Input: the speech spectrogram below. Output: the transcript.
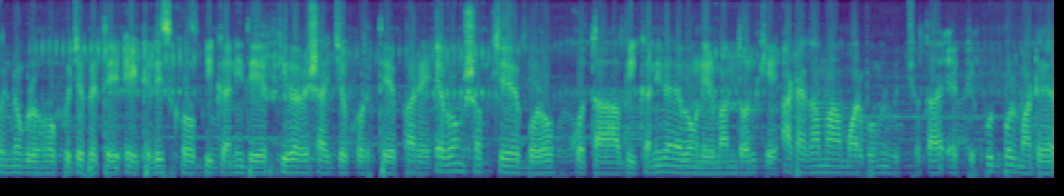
অন্য গ্রহ খুঁজে পেতে এই টেলিস্কোপ বিজ্ঞানীদের কীভাবে সাহায্য করতে পারে? এবং সবচেয়ে বড় কথা, বিজ্ঞানীরা এবং নির্মাণ দলকে আটাগামা মরুভূমি উচ্চতা একটি ফুটবল মাঠের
